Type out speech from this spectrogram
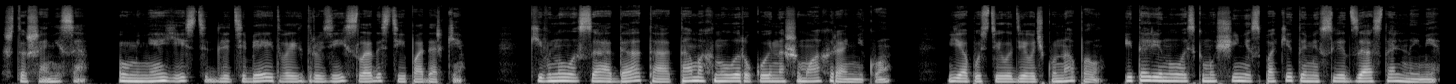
Что ж, Аниса, у меня есть для тебя и твоих друзей сладости и подарки. Кивнула Саадат, а та махнула рукой нашему охраннику. Я опустила девочку на пол, и та ринулась к мужчине с пакетами вслед за остальными.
